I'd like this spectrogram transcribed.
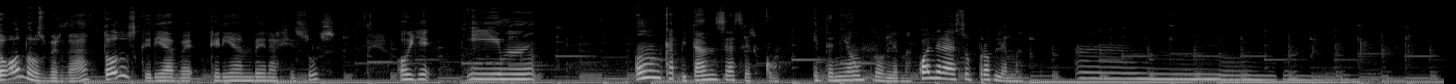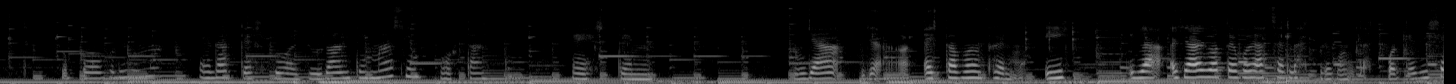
Todos, ¿verdad? Todos quería querían ver a Jesús. Oye, y mm, un capitán se acercó y tenía un problema. ¿Cuál era su problema? Mm, Su problema era que su ayudante más importante, este, ya, ya estaba enfermo y ya, ya yo te voy a hacer las preguntas porque dice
